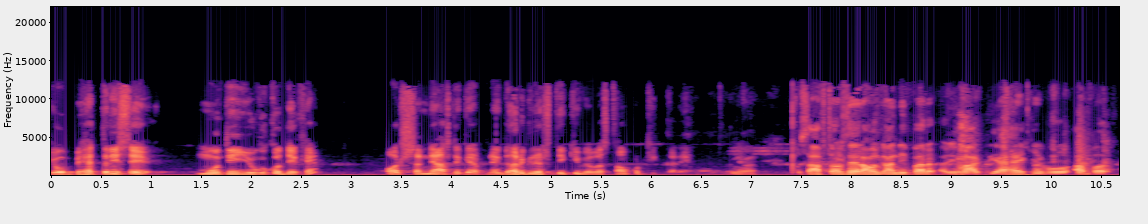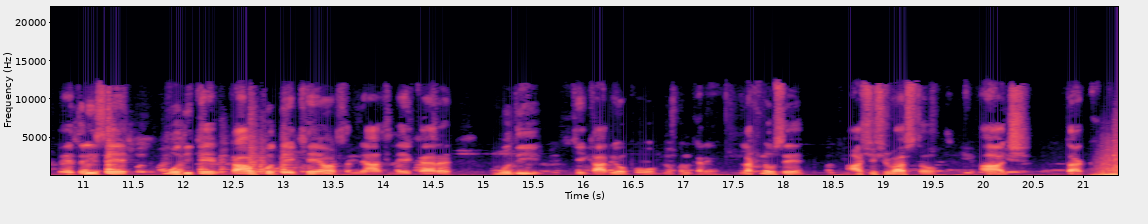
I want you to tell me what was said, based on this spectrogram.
कि वो बेहतरी से मोदी युग को देखें और संन्यास लेकर अपने घर गृहस्थी की व्यवस्थाओं को ठीक करें। धन्यवाद। तो साफ़ तौर से राहुल गांधी पर रिमार्क दिया है कि वो अब बेहतरी से मोदी के काम को देखें और संन्यास लेकर मोदी के कार्यों को लोकन करें। लखनऊ से आशीष श्रीवास्तव, आज तक।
